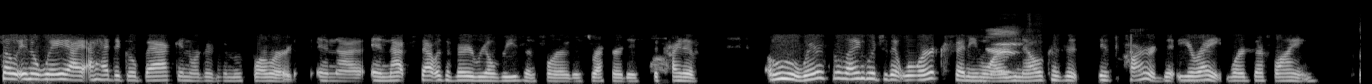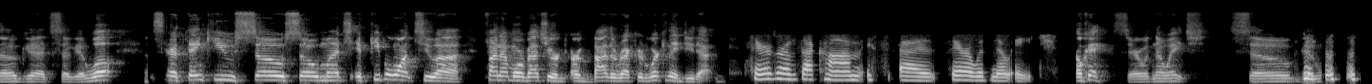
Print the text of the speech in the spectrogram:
so, in a way, I, I had to go back in order to move forward, and uh, and that's that was a very real reason for this record is to kind of, oh, where's the language that works anymore? You know, because it's it's hard. You're right. Words are flying. So good, so good. Well, Sara, thank you so so much. If people want to uh, find out more about you or, or buy the record, where can they do that? SaraGroves.com. It's uh, Sara with no H. Okay, Sara with no H. So good.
